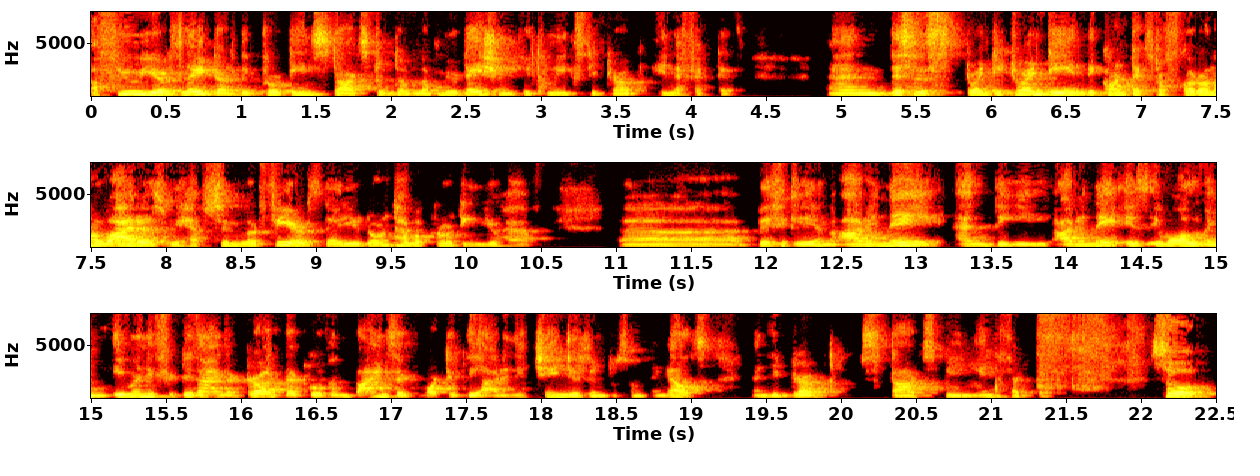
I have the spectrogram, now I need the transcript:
a few years later, the protein starts to develop mutation, which makes the drug ineffective. And this is 2020 in the context of coronavirus, we have similar fears that you don't have a protein, you have uh, basically an RNA, and the RNA is evolving. Even if you design a drug that goes and binds it, what if the RNA changes into something else and the drug starts being ineffective? So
